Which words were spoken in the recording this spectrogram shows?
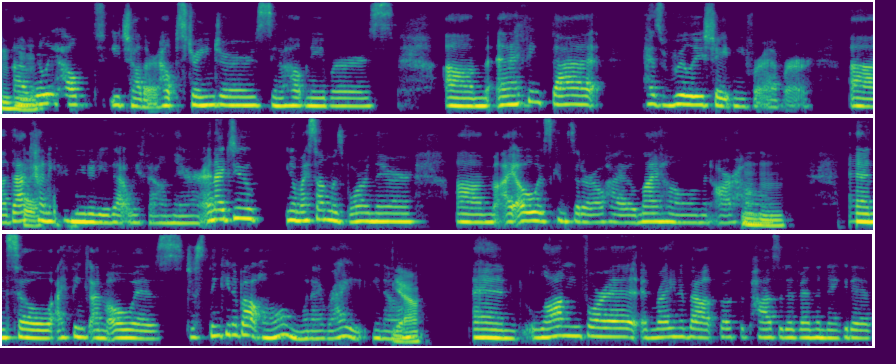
uh, Mhm. really helped each other, helped strangers, you know, help neighbors. Um, and I think that has really shaped me forever. Uh, that Cool. kind of community that we found there. And I do, you know, my son was born there. Um, I always consider Ohio my home and our home. Mhm. And so I think I'm always just thinking about home when I write, you know Yeah. And longing for it and writing about both the positive and the negative,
